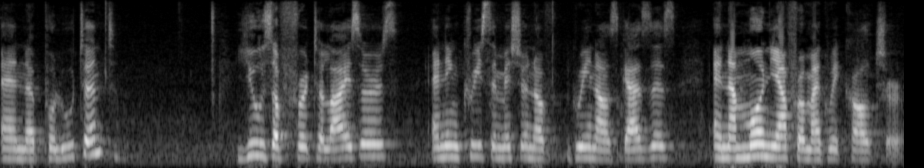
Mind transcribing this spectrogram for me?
and uh, pollutant, use of fertilizers, and increased emission of greenhouse gases, and ammonia from agriculture.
